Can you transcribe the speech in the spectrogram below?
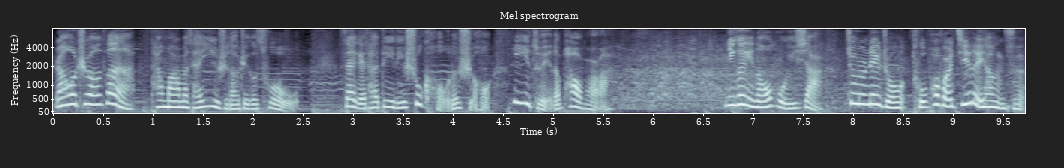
然后吃完饭啊，她妈妈才意识到这个错误，在给她弟弟漱口的时候，一嘴的泡泡啊，你可以脑补一下，就是那种吐泡泡机的样子。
